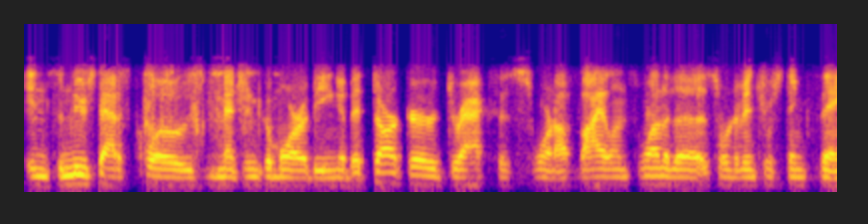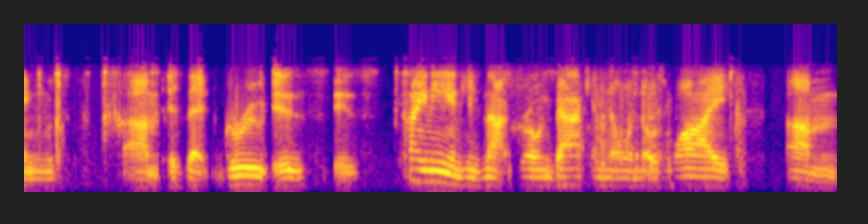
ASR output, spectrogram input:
in some new status quo you mentioned Gamora being a bit darker Drax has sworn off violence one of the sort of interesting things um, is that Groot is is tiny and he's not growing back, and no one knows why. Um,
